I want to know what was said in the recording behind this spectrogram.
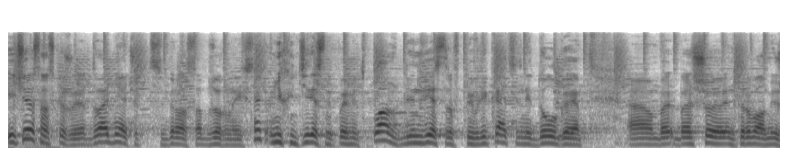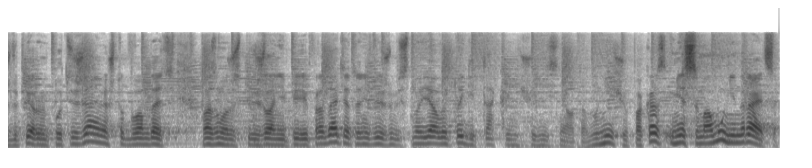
И честно скажу, я два дня что-то собирался обзор на их снять. У них интересный payment план для инвесторов, привлекательный, долгое, э, большой интервал между первыми платежами, чтобы вам дать возможность при желании перепродать эту недвижимость. Но я в итоге так и ничего не снял там, ну нечего показывать, мне самому не нравится.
